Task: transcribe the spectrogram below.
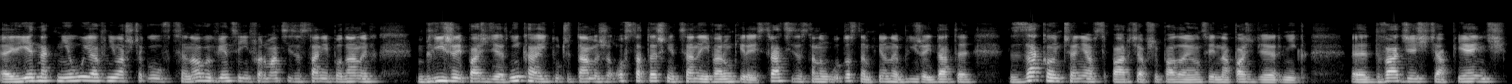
E, jednak nie ujawniła szczegółów cenowych. Więcej informacji zostanie podanych bliżej października i tu czytamy, że ostatecznie ceny i warunki rejestracji zostaną udostępnione bliżej daty zakończenia wsparcia przypadającej na październik 25.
